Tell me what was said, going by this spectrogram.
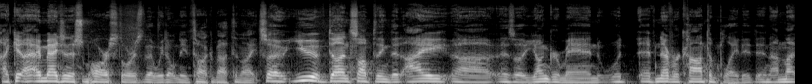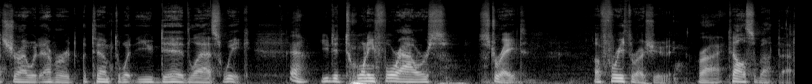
I, can, I imagine there's some horror stories that we don't need to talk about tonight. So you have done something that I, uh, as a younger man, would have never contemplated, and I'm not sure I would ever attempt what you did last week. yeah. You did 24 hours straight of free throw shooting. Right. Tell us about that.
